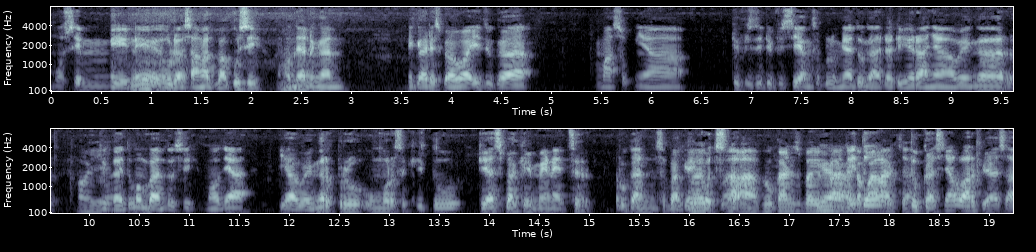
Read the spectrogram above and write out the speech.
musim ini udah sangat bagus sih maksudnya dengan di garis bawahi juga masuknya divisi-divisi yang sebelumnya itu nggak ada di eranya Wenger Oh juga itu membantu sih maksudnya ya Wenger bro umur segitu dia sebagai manajer bukan sebagai coach. Ah, bukan sebagai Iya. pelatih itu kepala aja. tugasnya luar biasa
